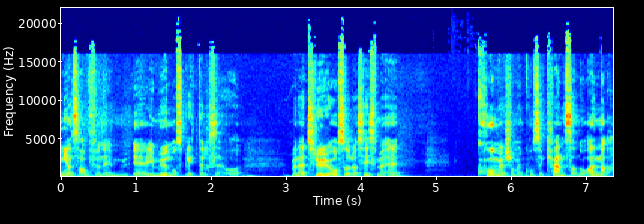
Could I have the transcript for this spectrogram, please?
Ingen samfunn er immun mot splittelse. Og, men jeg tror jo også rasisme er, kommer som en konsekvens av noe annet.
